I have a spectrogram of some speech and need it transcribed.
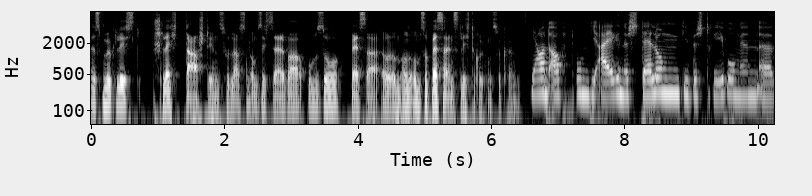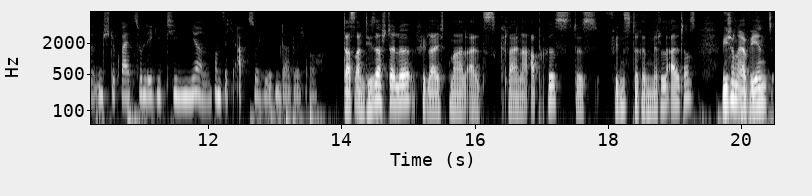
es möglichst schlecht dastehen zu lassen, um sich selber umso besser, um, umso besser ins Licht rücken zu können. Ja, und auch um die eigene Stellung, die Bestrebungen äh, ein Stück weit zu legitimieren und sich abzuheben dadurch auch. Das an dieser Stelle vielleicht mal als kleiner Abriss des finsteren Mittelalters. Wie schon erwähnt,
